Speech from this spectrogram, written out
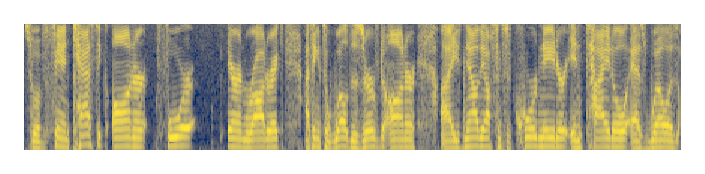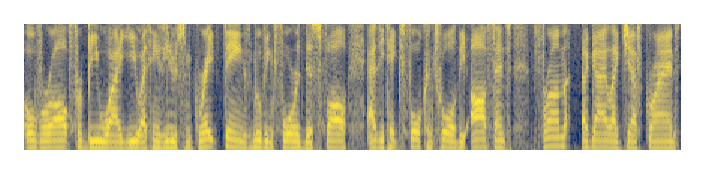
So a fantastic honor for Aaron Roderick. I think it's a well deserved honor. Uh, he's now the offensive coordinator in title as well as overall for BYU. I think he's going to do some great things moving forward this fall as he takes full control of the offense from a guy like Jeff Grimes.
